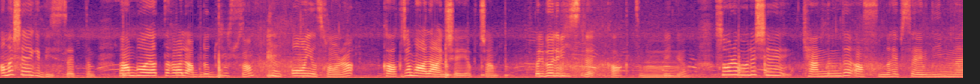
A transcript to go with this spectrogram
Ama şey gibi hissettim. Ben bu hayatta hala burada durursam 10 yıl sonra kalkacağım hala aynı şeyi yapacağım. Böyle böyle bir hisle kalktım bir gün. Sonra böyle şey kendimde aslında hep sevdiğim ve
